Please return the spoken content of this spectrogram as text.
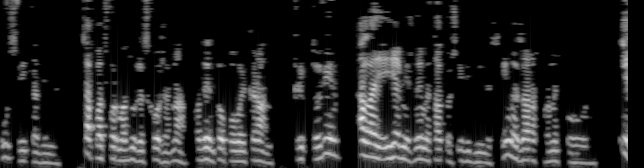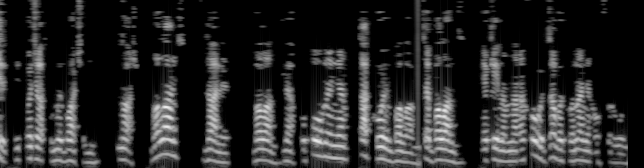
у свій кабінет. Ця платформа дуже схожа на один топовий екран CryptoWin, але є між ними також і відмінності. І ми зараз про них поговоримо. І від початку ми бачимо наш баланс, далі баланс для поповнення та coin баланс. Це баланс, який нам нараховують за виконання оферволу.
